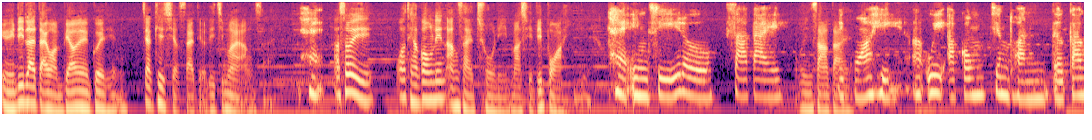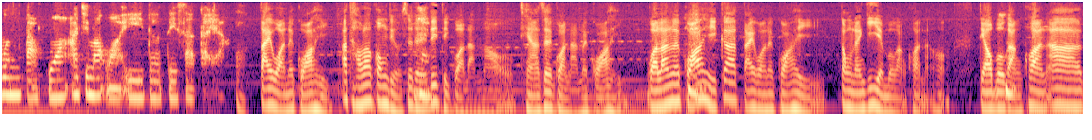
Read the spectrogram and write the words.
因为你来台湾表演的过程，才去熟悉到你即卖红赛，啊所以我听讲恁红赛厝呢嘛是伫搬戏。嘿，因是迄个三代，因三代，搬戏。啊，为阿公正团的教阮打官，啊，即马换伊的第三代啊。哦，台湾的歌戏，啊，头啦讲到，即个你伫越南嘛有听即个越南的歌戏，越南的歌戏甲台湾的歌戏，当然语言无共款啦吼，调无共款啊，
